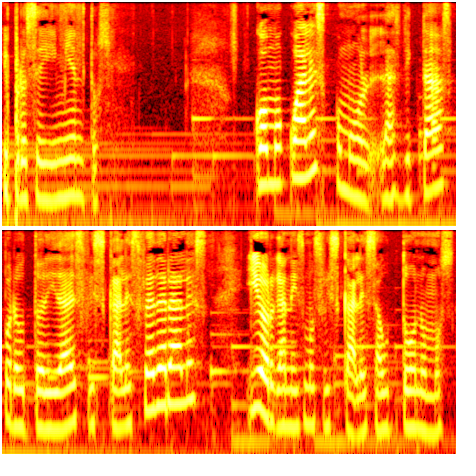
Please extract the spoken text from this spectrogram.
y procedimientos, como cuáles como las dictadas por autoridades fiscales federales y organismos fiscales autónomos.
